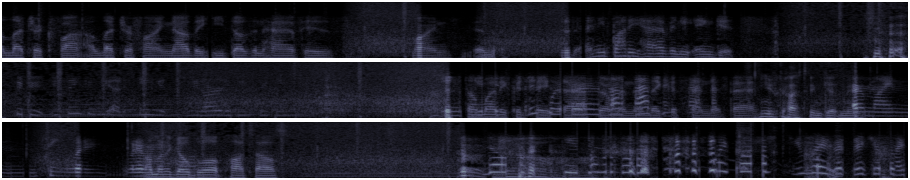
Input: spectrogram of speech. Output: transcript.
electrify electrifying now that he doesn't have his mind. And does anybody have any ingots? Dude, you think if we had ingots, we'd already be freaking. Just somebody could chase after him and then they could send it back. You guys can get me. Or mine seeing what, whatever. I'm gonna go called. blow up Pot's house. No! No. Dude, oh my god! Oh my god! You guys better kill my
